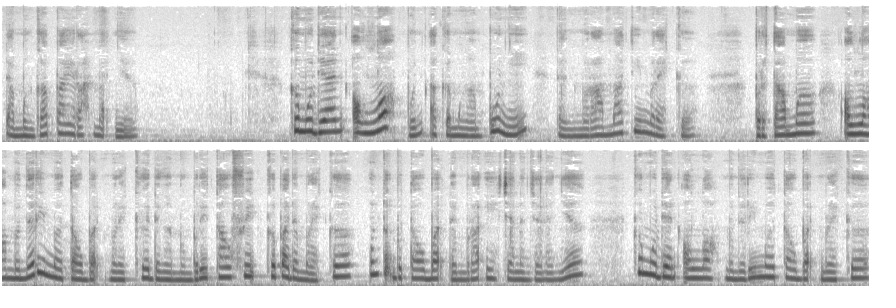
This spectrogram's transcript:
dan menggapai rahmatnya. Kemudian Allah pun akan mengampuni dan merahmati mereka. Pertama, Allah menerima taubat mereka dengan memberi taufik kepada mereka untuk bertaubat dan meraih jalan-jalannya. Kemudian Allah menerima taubat mereka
